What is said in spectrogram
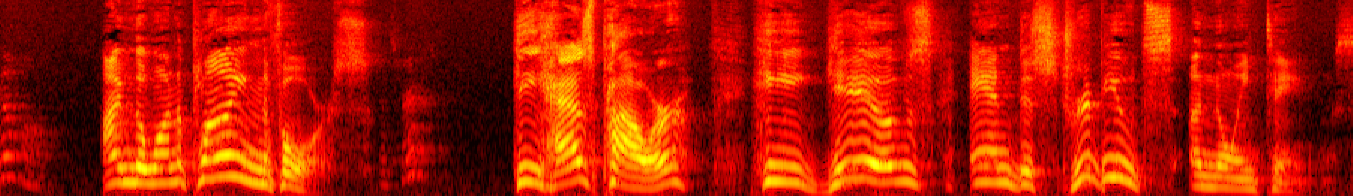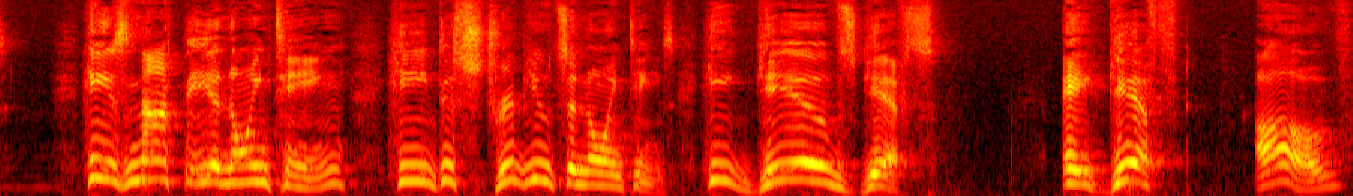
No. I'm the one applying the force. Right. he has power. He gives and distributes anointings. He's not the anointing. He distributes anointings. He gives gifts. A gift of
